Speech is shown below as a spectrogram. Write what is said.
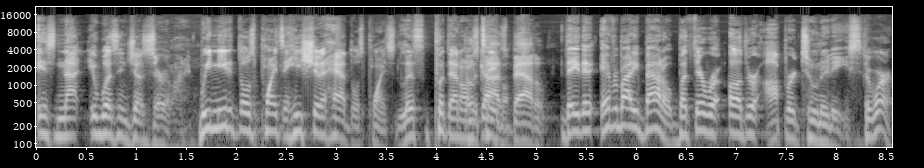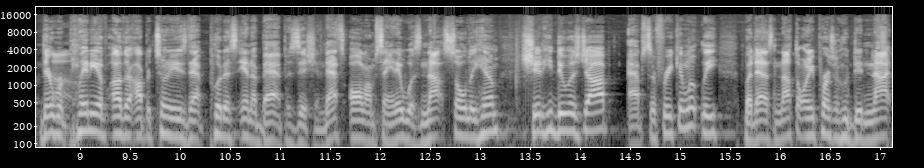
It's not. It wasn't just Zuerlein. We needed those points, and he should have had those points. Let's put that on Those the guys table. battled. They, they everybody battled, but there were other opportunities. There were. There were plenty of other opportunities that put us in a bad position. That's all I'm saying. It was not solely him. Should he do his job? Absolutely. But that's not the only person who did not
